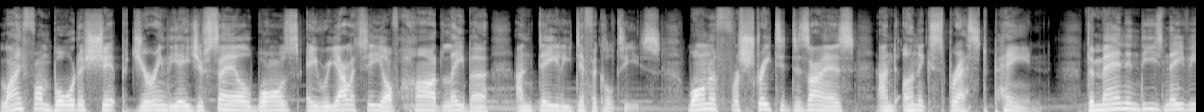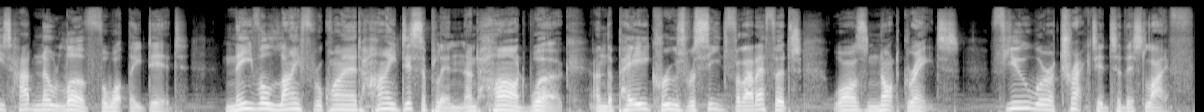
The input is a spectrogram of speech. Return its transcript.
Life on board a ship during the Age of Sail was a reality of hard labour and daily difficulties, one of frustrated desires and unexpressed pain. The men in these navies had no love for what they did. Naval life required high discipline and hard work, and the pay crews received for that effort was not great. Few were attracted to this life,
